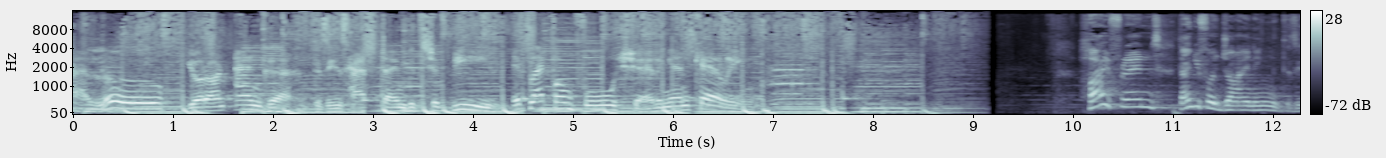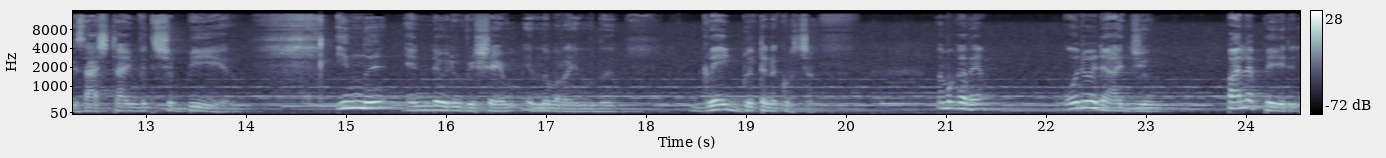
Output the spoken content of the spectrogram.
Hello, you're on Anchor. This is Hash Time with Shabir, a platform for sharing and caring. Hi friends, thank you for joining. This is Hashtime with Shabir. ഇന്ന് എന്റെ ഒരു വിഷയം എന്ന് പറയുന്നത് ഗ്രേറ്റ് ബ്രിട്ടനെ കുറിച്ചാണ് നമുക്കറിയാം ഓരോ രാജ്യവും പല പേരിൽ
